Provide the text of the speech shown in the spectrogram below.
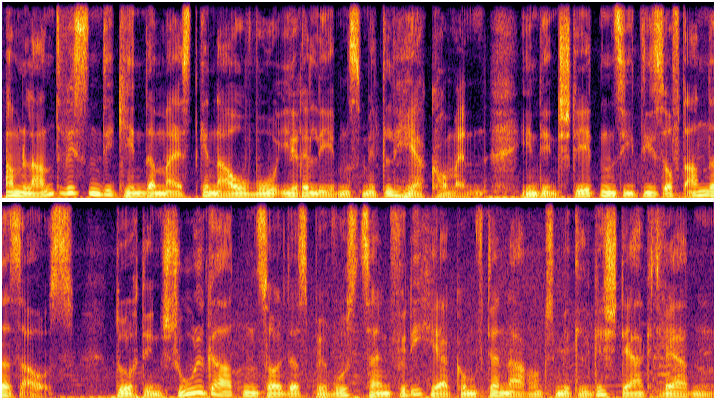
Am Land wissen die Kinder meist genau, wo ihre Lebensmittel herkommen. In den Städten sieht dies oft anders aus. Durch den Schulgarten soll das Bewusstsein für die Herkunft der Nahrungsmittel gestärkt werden.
